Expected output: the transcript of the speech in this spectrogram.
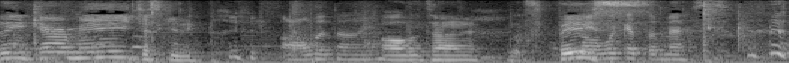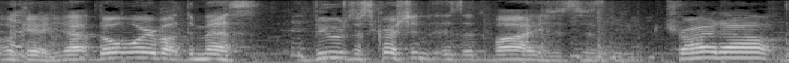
taking care of me. Just kidding. all the time. All the time. Let's Don't face. look at the mess. okay, yeah, don't worry about the mess. Viewers' discretion is advised. Just kidding. Try it out,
